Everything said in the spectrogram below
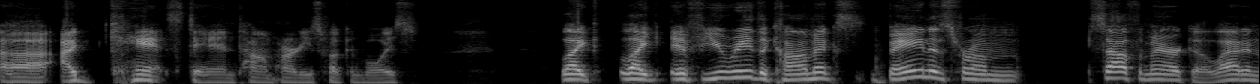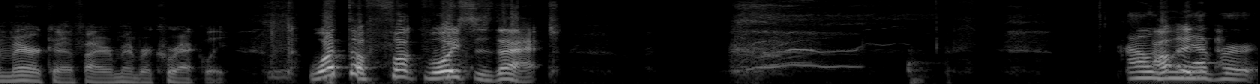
uh I can't stand Tom Hardy's fucking voice. Like like if you read the comics, Bane is from South America, Latin America, if I remember correctly. What the fuck voice is that? I'll, I'll- never,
